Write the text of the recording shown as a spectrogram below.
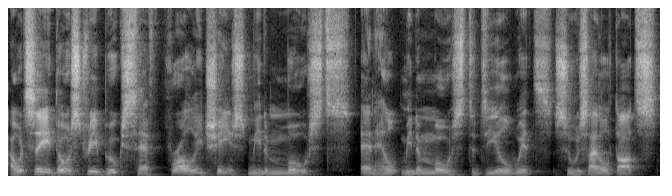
I would say those three books have probably changed me the most and helped me the most to deal with suicidal thoughts.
